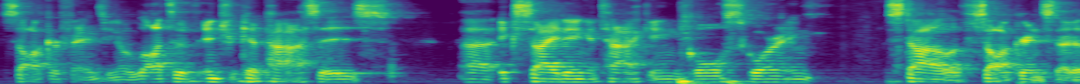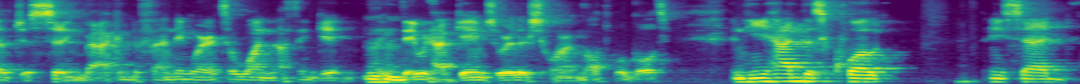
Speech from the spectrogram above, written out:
soccer fans. You know, lots of intricate passes, uh, exciting, attacking, goal scoring style of soccer instead of just sitting back and defending where it's a one nothing game. Like Mhm. they would have games where they're scoring multiple goals. And he had this quote, and he said,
